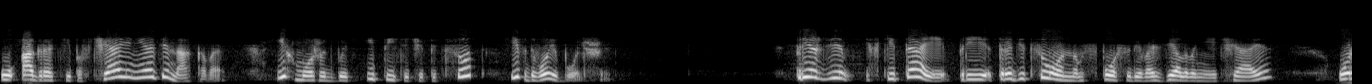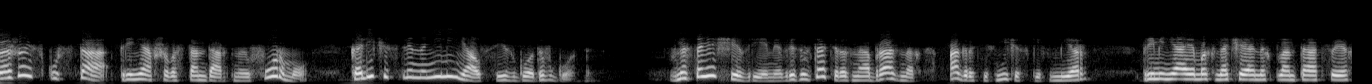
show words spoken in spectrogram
у агротипов чая не одинаково. Их может быть и 1500, и вдвое больше. Прежде в Китае при традиционном способе возделывания чая урожай с куста, принявшего стандартную форму, количественно не менялся из года в год. В настоящее время в результате разнообразных агротехнических мер, применяемых на чайных плантациях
